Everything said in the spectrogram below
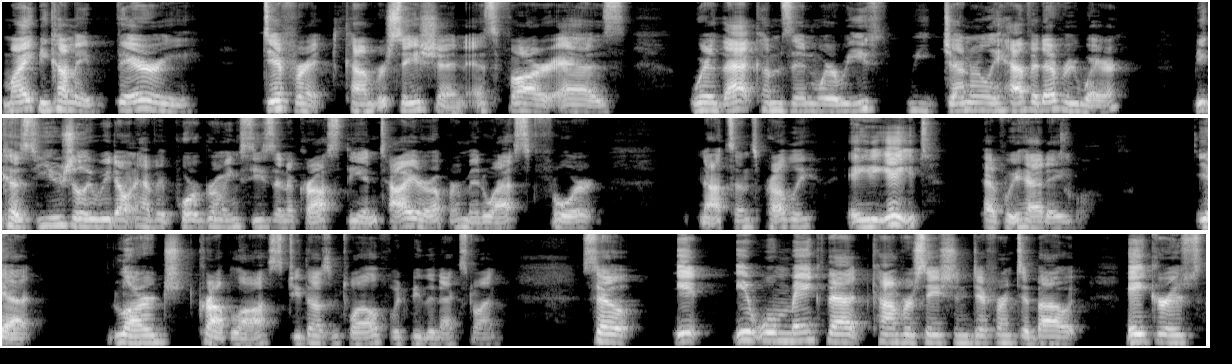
might become a very different conversation as far as where that comes in where we we generally have it everywhere because usually we don't have a poor growing season across the entire upper midwest for not since probably 88 have we had a yeah large crop loss. 2012 would be the next one. So it it will make that conversation different about acres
